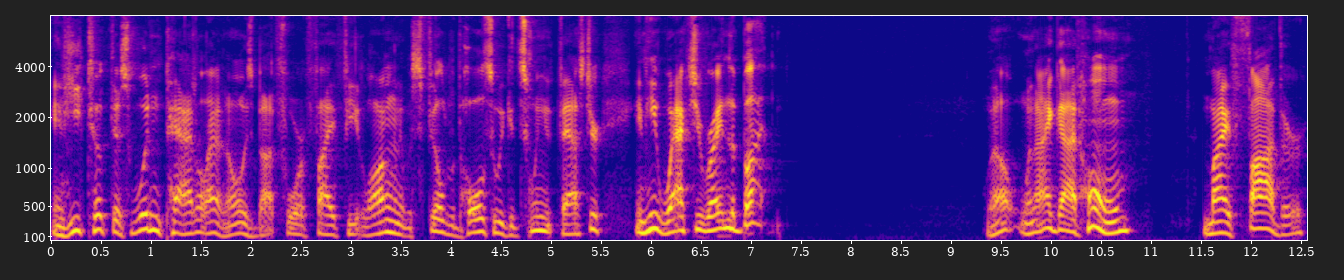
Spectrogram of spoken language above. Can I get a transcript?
and he took this wooden paddle, I don't know, it was about four or five feet long, and it was filled with holes so he could swing it faster, and he whacked you right in the butt. Well, when I got home, my father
